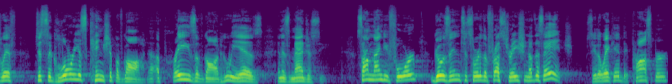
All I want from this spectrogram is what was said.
with just the glorious kingship of God, a praise of God, who He is, and His majesty. Psalm 94 goes into sort of the frustration of this age. See the wicked, they prosper.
